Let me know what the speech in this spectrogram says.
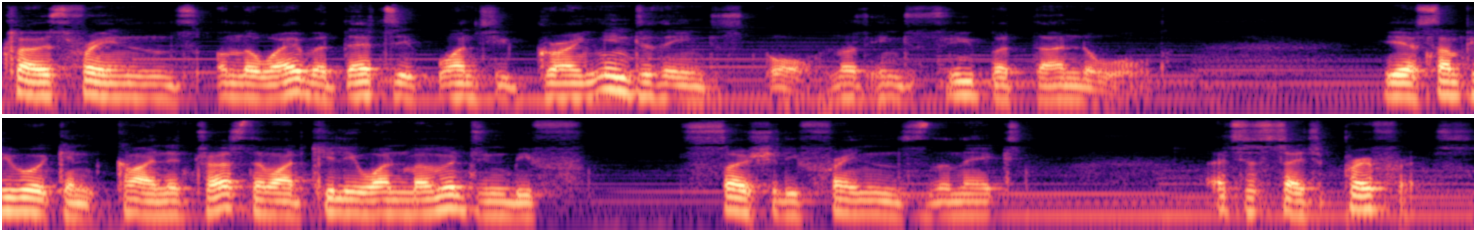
close friends on the way, but that's it once you're growing into the industry, or not industry, but the underworld. Yeah, some people we can kind of trust. They might kill you one moment and be f- socially friends the next. That's a state of preference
